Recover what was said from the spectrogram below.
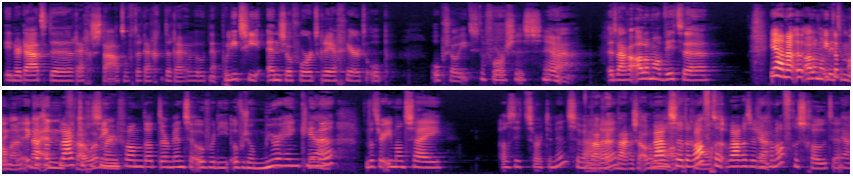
inderdaad de rechtsstaat of de, recht, de nou, politie enzovoort reageert op, op zoiets. De forces, Ja. ja. Het waren allemaal witte. Ja, nou, eh, Allemaal ik witte heb, mannen. Ik, ik Nou, had een en plaatje vrouwen, gezien maar- van dat er mensen over, die, over zo'n muur heen klimmen. Ja. Dat er iemand zei, als dit soorten mensen waren, Waren, waren, waren ze allemaal ze, eraf, waren ze Ja. er vanaf geschoten. Ja.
